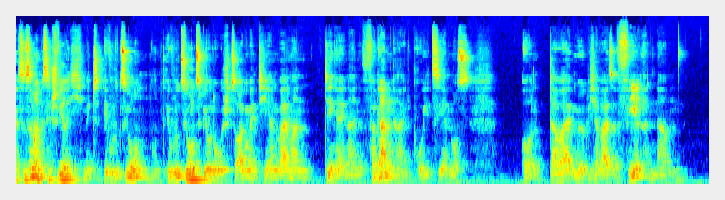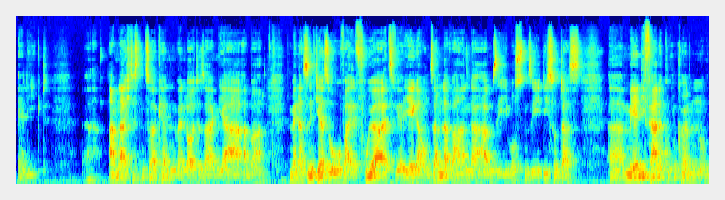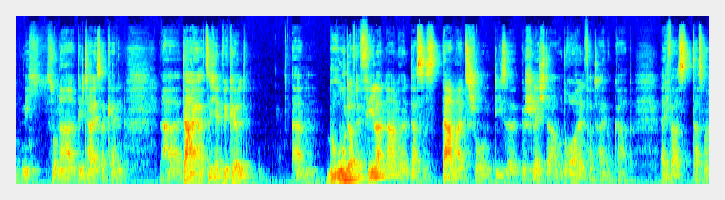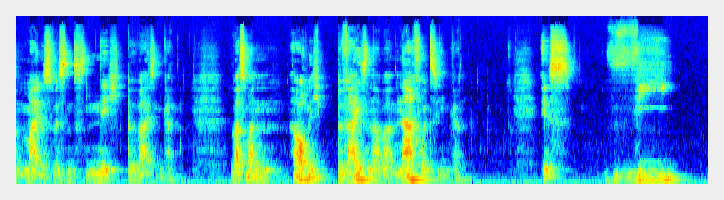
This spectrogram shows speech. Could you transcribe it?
Es ist immer ein bisschen schwierig mit Evolution und evolutionsbiologisch zu argumentieren, weil man Dinge in eine Vergangenheit projizieren muss und dabei möglicherweise Fehlannahmen erliegt. Äh, am leichtesten zu erkennen, wenn Leute sagen, ja, aber Männer sind ja so, weil früher, als wir Jäger und Sammler waren, da haben sie, mussten sie dies und das äh, mehr in die Ferne gucken können und nicht so nah Details erkennen. Äh, daher hat sich entwickelt, ähm, beruht auf der Fehlannahme, dass es damals schon diese Geschlechter- und Rollenverteilung gab. Etwas, das man meines Wissens nicht beweisen kann. Was man auch nicht beweisen, aber nachvollziehen kann, ist, wie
